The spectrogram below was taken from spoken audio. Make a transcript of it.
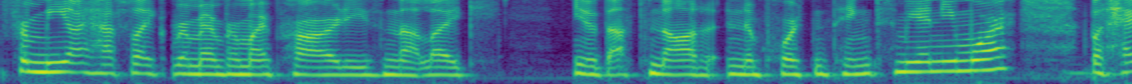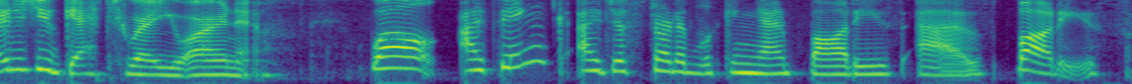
for me, I have to like remember my priorities and that like, you know, that's not an important thing to me anymore. But how did you get to where you are now? Well, I think I just started looking at bodies as bodies.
